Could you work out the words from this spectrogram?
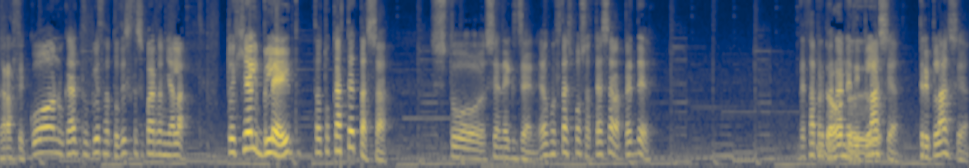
γραφικών, κάτι το οποίο θα το δεις και θα σε πάρει τα μυαλά. Το Hellblade θα το κατέτασα στο, σε Next Gen. Έχουμε φτάσει πόσα, 4-5? Δεν θα έπρεπε να είναι όντως, διπλάσια, τριπλάσια.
